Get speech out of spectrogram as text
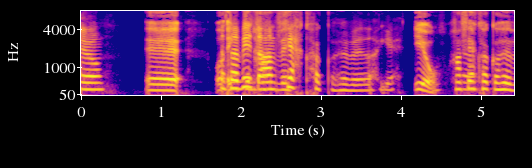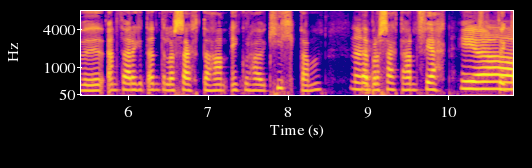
Já. Uh, og En það vita að hann hafi- fekk höggu höfuðið, eða ekki? Jú, hann Já. fekk högg á höfuðið en það er ekkit endilega sagt að hann, einhver hafi kýlt hann. Nei. Það er bara sagt að hann fekk, Já, það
